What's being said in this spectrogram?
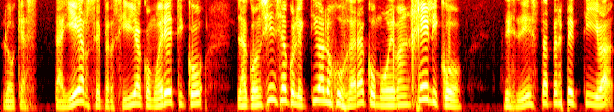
lo que hasta ayer se percibía como herético, la conciencia colectiva lo juzgará como evangélico. Desde esta perspectiva,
